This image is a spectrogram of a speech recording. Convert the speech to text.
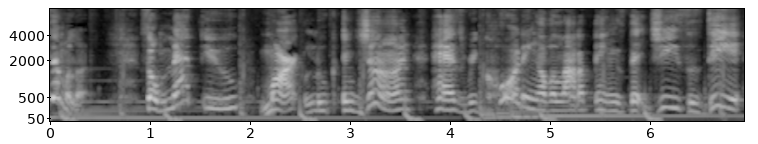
similar. So Matthew, Mark, Luke, and John has recording of a lot of things that Jesus did,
